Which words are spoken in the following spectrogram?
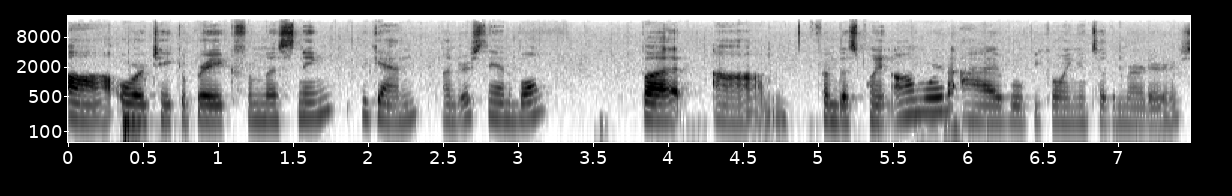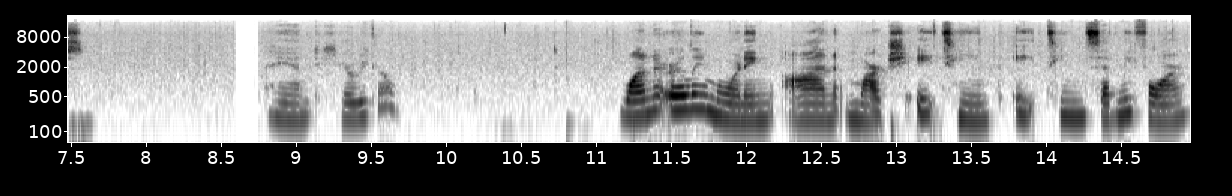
Uh, or take a break from listening, again, understandable. But um, from this point onward, I will be going into the murders. And here we go. One early morning on March 18th, 1874,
